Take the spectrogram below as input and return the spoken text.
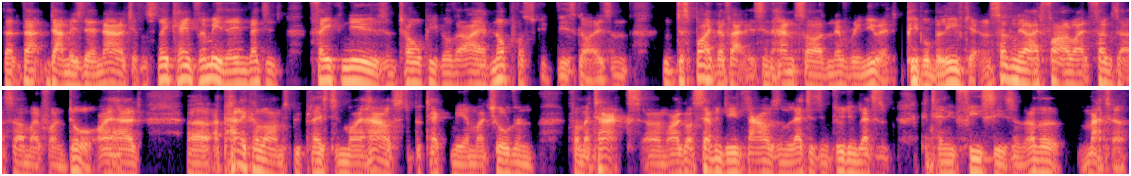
that that damaged their narrative. And so they came for me. They invented fake news and told people that i had not prosecuted these guys. And despite the fact it's in hansard and everybody knew it people believed it. And suddenly i had far right thugs outside my front door. I had uh, a panic alarms to be placed in my house to protect me and my children from attacks. Um, I got 17,000 letters, including letters containing feces and other matter,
